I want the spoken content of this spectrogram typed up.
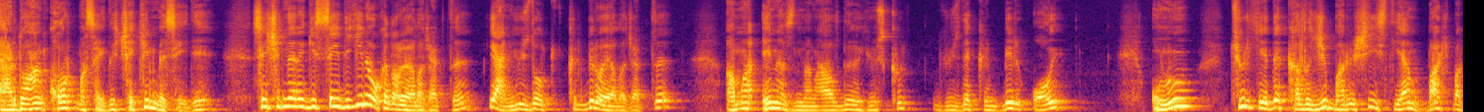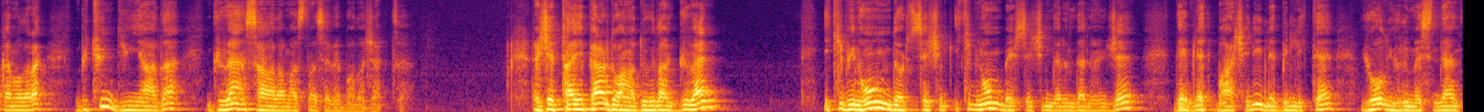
Erdoğan korkmasaydı, çekinmeseydi, seçimlere gitseydi yine o kadar oy alacaktı. Yani yüzde 41 oy alacaktı. Ama en azından aldığı 140, yüzde 41 oy onu Türkiye'de kalıcı barışı isteyen başbakan olarak bütün dünyada güven sağlamasına sebep olacaktı. Recep Tayyip Erdoğan'a duyulan güven 2014 seçim 2015 seçimlerinden önce Devlet Bahçeli ile birlikte yol yürümesinden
